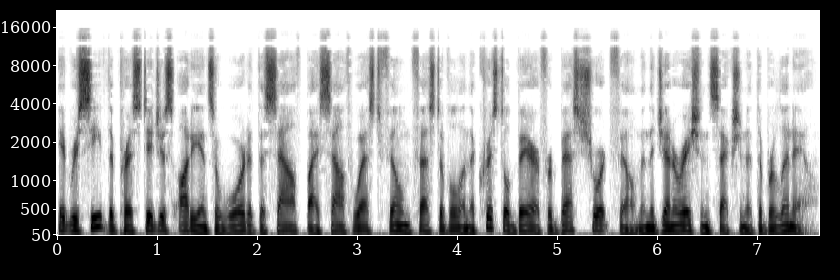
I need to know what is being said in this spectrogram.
it received the prestigious Audience Award at the South by Southwest Film Festival and the Crystal Bear for Best Short Film in the Generation section at the Berlinale.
